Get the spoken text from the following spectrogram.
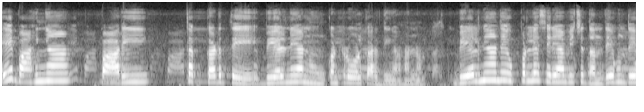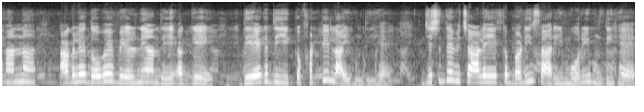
ਇਹ ਬਾਹੀਆਂ ਪਾਰੀ ਧੱਕੜ ਤੇ ਬੇਲਨਿਆਂ ਨੂੰ ਕੰਟਰੋਲ ਕਰਦੀਆਂ ਹਨ। ਬੇਲਨਿਆਂ ਦੇ ਉੱਪਰਲੇ ਸਿਰਿਆਂ ਵਿੱਚ ਦੰਦੇ ਹੁੰਦੇ ਹਨ। ਅਗਲੇ ਦੋਵੇਂ ਬੇਲਨਿਆਂ ਦੇ ਅੱਗੇ ਦੇਗ ਦੀ ਇੱਕ ਫੱਟੀ ਲਾਈ ਹੁੰਦੀ ਹੈ, ਜਿਸ ਦੇ ਵਿਚਾਲੇ ਇੱਕ ਬੜੀ ਸਾਰੀ ਮੋਰੀ ਹੁੰਦੀ ਹੈ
